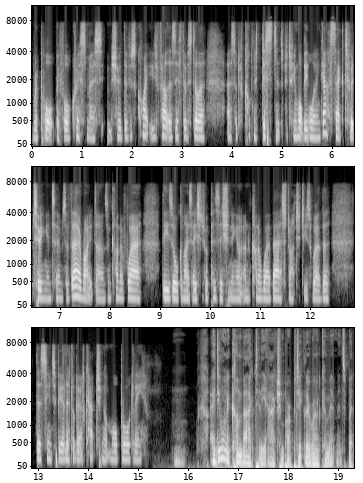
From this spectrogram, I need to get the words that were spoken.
report before Christmas showed there was quite, you felt as if there was still a, a sort of cognitive distance between what the oil and gas sector were doing in terms of their write downs and kind of where the these organisations were positioning and, and, kind of where their strategies were, there, there seemed to be a little bit of catching up more broadly. Hmm. I do want to come back to the action part, particularly around commitments, but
